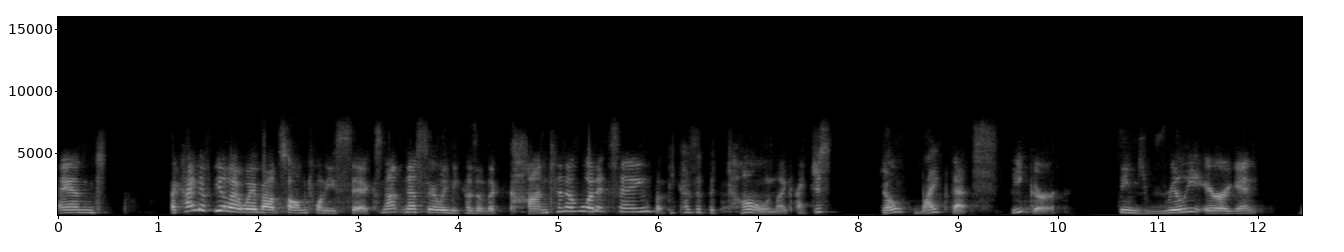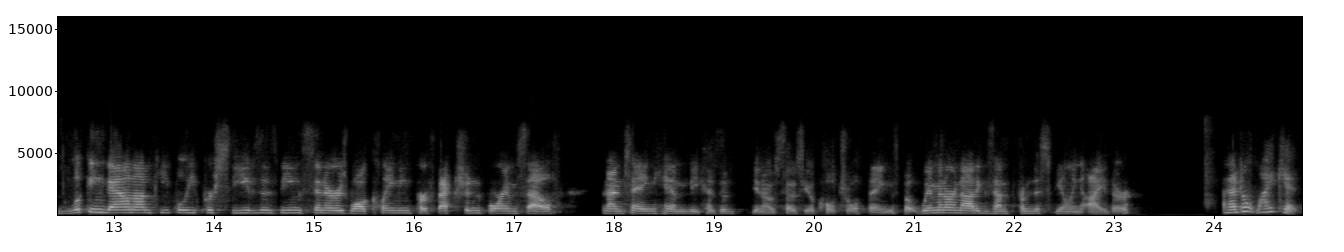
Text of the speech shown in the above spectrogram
And I kind of feel that way about Psalm 26, not necessarily because of the content of what it's saying, but because of the tone. Like, I just don't like that speaker. Seems really arrogant, looking down on people he perceives as being sinners while claiming perfection for himself. And I'm saying him because of, you know, sociocultural things, but women are not exempt from this feeling either. And I don't like it.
